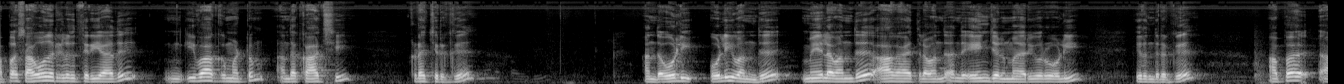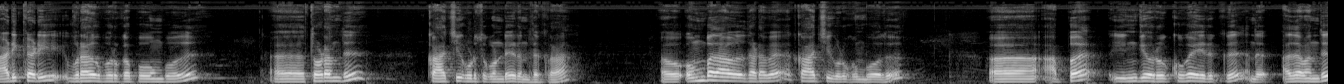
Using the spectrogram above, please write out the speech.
அப்போ சகோதரிகளுக்கு தெரியாது இவாக்கு மட்டும் அந்த காட்சி கிடைச்சிருக்கு. அந்த ஒளி ஒளி வந்து மேலே வந்து ஆகாயத்தில் வந்து அந்த ஏஞ்சல் மாதிரி ஒரு ஒளி இருந்திருக்கு. அப்போ அடிக்கடி விறகு பொறுக்க போகும்போது தொடர்ந்து காட்சி கொடுத்து கொண்டே இருந்திருக்கிறா. ஒன்பதாவது தடவை காட்சி கொடுக்கும்போது அப்போ இங்கே ஒரு குகை இருக்குது அந்த அதை வந்து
